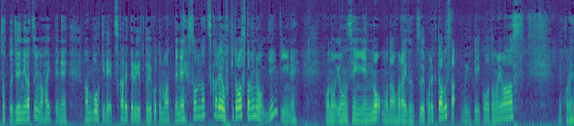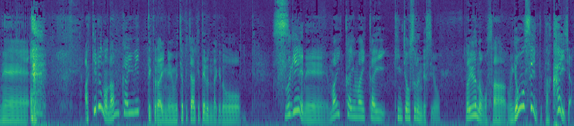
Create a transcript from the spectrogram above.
ちょっと12月にも入ってね、繁忙期で疲れてるということもあってね、そんな疲れを吹き飛ばすためにも元気にね、この4000円のモダンホライズン2コレクターブースター、向いていこうと思います。これね、開けるの何回目ってくらいね、むちゃくちゃ開けてるんだけど、すげえね、毎回毎回緊張するんですよ。というのもさ、もう4000って高いじゃん。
